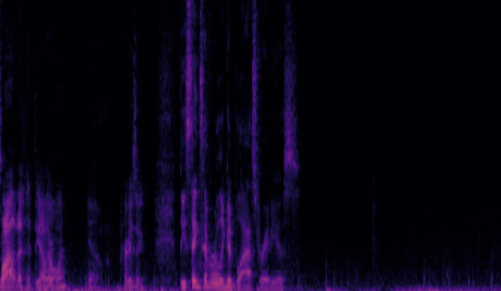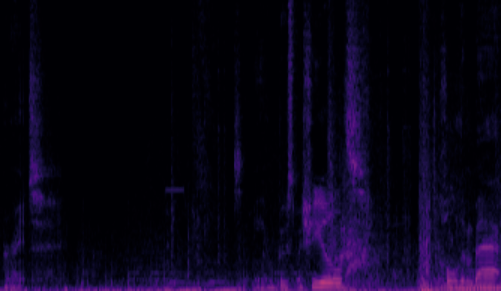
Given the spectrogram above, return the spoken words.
Wow, that hit the other one? Yeah. Crazy. These things have a really good blast radius. Alright. So let me boost my shields. Pull them back.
